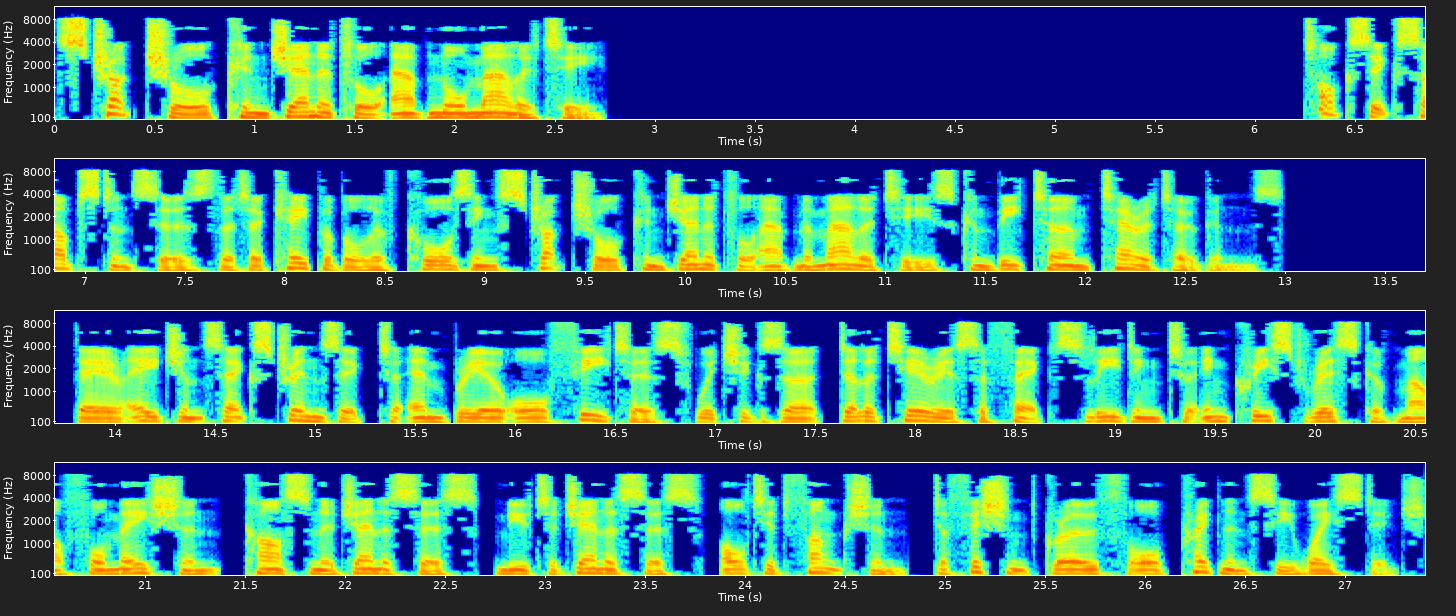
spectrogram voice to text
Structural congenital abnormality Toxic substances that are capable of causing structural congenital abnormalities can be termed teratogens. They are agents extrinsic to embryo or fetus which exert deleterious effects leading to increased risk of malformation, carcinogenesis, mutagenesis, altered function, deficient growth or pregnancy wastage.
